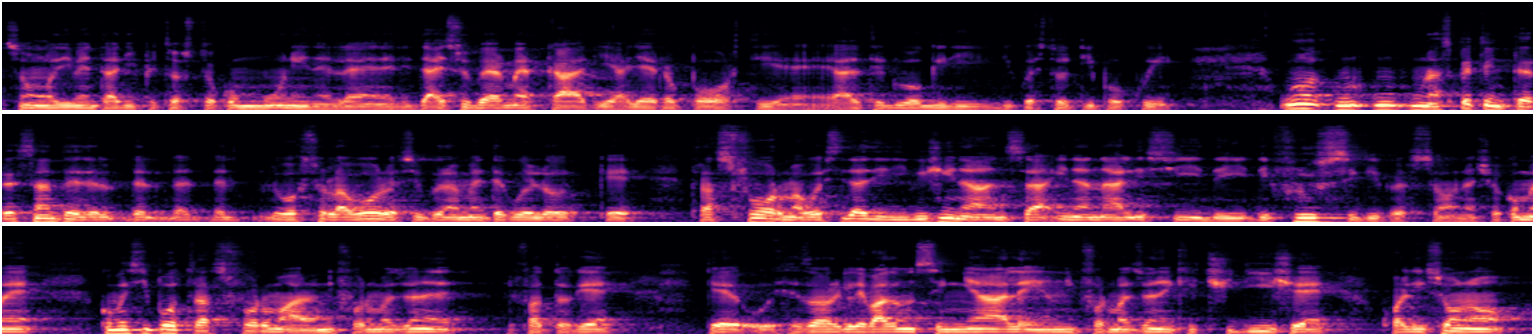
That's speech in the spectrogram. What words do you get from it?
sono diventati piuttosto comuni nelle, dai supermercati agli aeroporti e altri luoghi di, di questo tipo qui. Uno, un, un, aspetto interessante del, del, del, vostro lavoro è sicuramente quello che trasforma questi dati di vicinanza in analisi dei, dei flussi di persone, cioè come, come, si può trasformare un'informazione, il fatto che, che sia stato rilevato un segnale in un'informazione che ci dice quali sono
